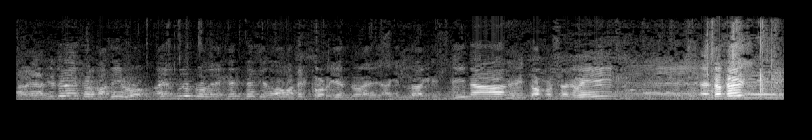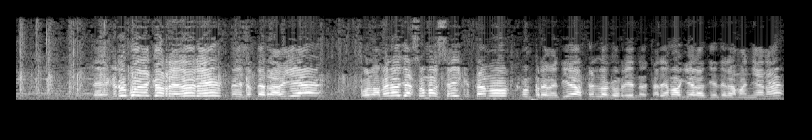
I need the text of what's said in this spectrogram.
A ver, aquí tengo informativo. Hay un grupo de gente que lo vamos a hacer corriendo. ¿eh? Aquí está Cristina, he visto a José Luis. Entonces, del grupo de corredores de Soterrabía por lo menos ya somos seis que estamos comprometidos a hacerlo corriendo. Estaremos aquí a las 10 de la mañana.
